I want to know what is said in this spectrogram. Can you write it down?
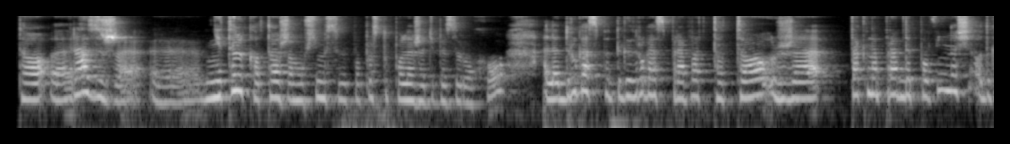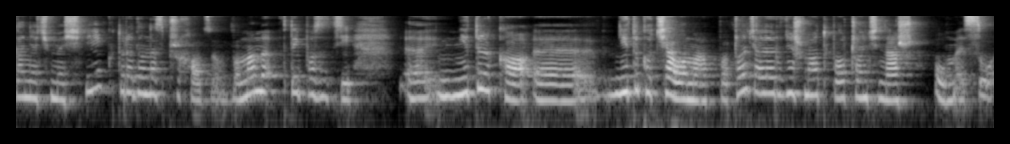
to e, raz, że e, nie tylko to, że musimy sobie po prostu poleżeć bez ruchu, ale druga, druga sprawa to to, że tak naprawdę powinno się odganiać myśli, które do nas przychodzą, bo mamy w tej pozycji nie tylko, e, nie tylko ciało ma odpocząć, ale również ma odpocząć nasz umysł.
